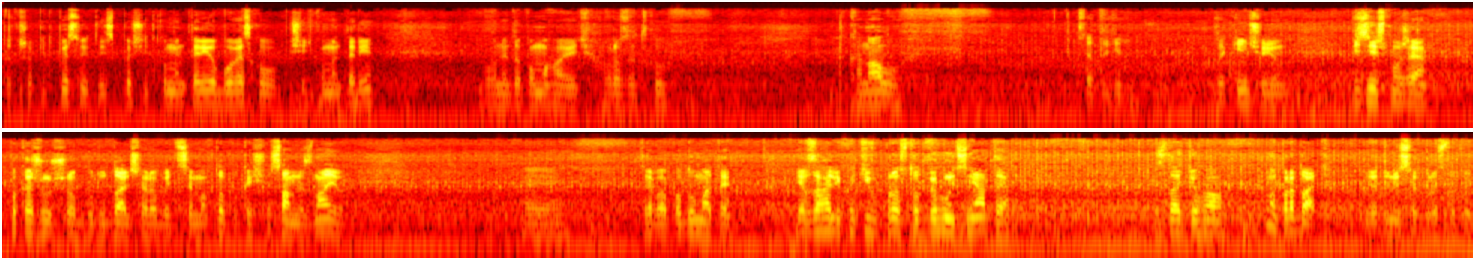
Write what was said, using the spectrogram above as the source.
Так що підписуйтесь, пишіть коментарі, обов'язково пишіть коментарі, бо вони допомагають в розвитку каналу. Все тоді закінчую. Пізніше може покажу, що буду далі робити з цим авто, поки що сам не знаю. Е, треба подумати. Я взагалі хотів просто двигун зняти, здати його, ну, продати. Я дивлюся просто тут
